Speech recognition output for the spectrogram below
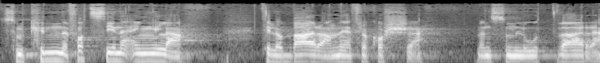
Som kunne fått sine engler til å bære han ned fra korset, men som lot være.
